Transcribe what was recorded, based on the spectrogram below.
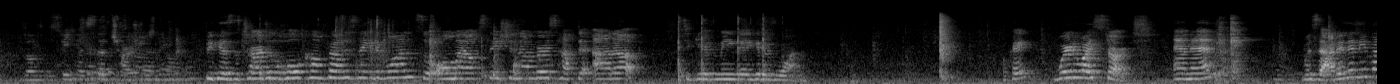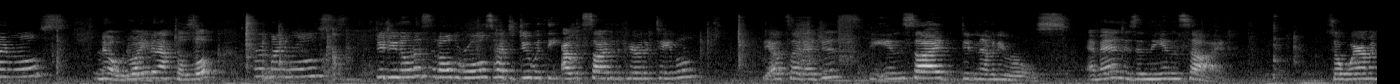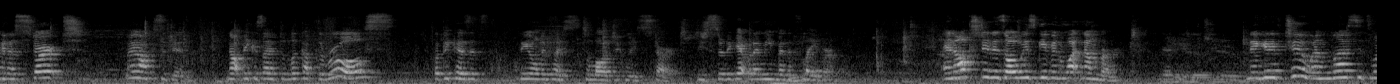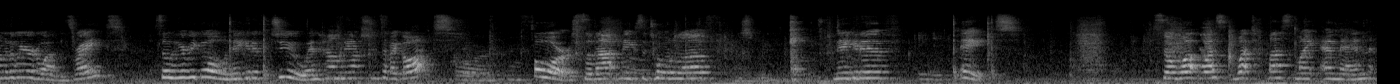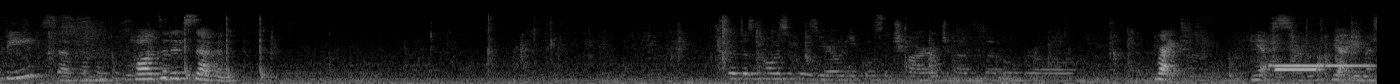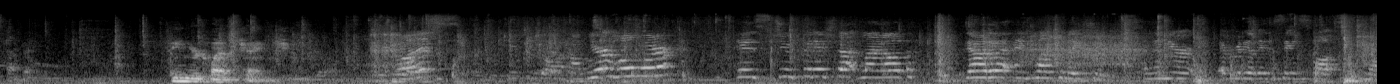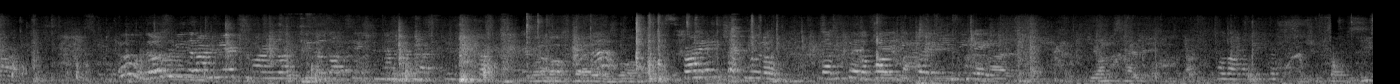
Because the charge is negative. Because the charge of the whole compound is negative one, so all my oxidation numbers have to add up to give me negative one. Okay, where do I start? Mn? Was that in any of my rules? No, do I even have to look for my rules? Did you notice that all the rules had to do with the outside of the periodic table? The outside edges? The inside didn't have any rules. Mn is in the inside. So where am I gonna start my oxygen? Not because I have to look up the rules, but because it's the only place to logically start. Do you sort of get what I mean by the flavor? And oxygen is always given what number? Negative two, unless it's one of the weird ones, right? So here we go, negative two, and how many oxygens have I got? Four. Four, so that makes a total of negative eight. So what was, what must my Mn be? Seven. Positive seven. So it doesn't always equal zero, it equals the charge of the overall. Right, yes, yeah, you missed that bit. Senior class change. Got it? Your homework is to finish that lab data and calculations. And then you're, everybody will be in the same spot tomorrow. Ooh, those of you that aren't here tomorrow, you'll have to do those oxidation number questions. What about Friday as well? Friday, check Moodle. Me put it'll probably be quite an easy day. Do you understand it? Hold on, let me push.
